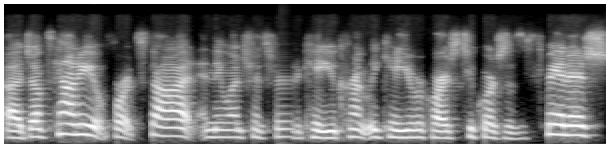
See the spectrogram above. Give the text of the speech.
at uh, County or Fort Scott and they want to transfer to KU, currently KU requires two courses of Spanish.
